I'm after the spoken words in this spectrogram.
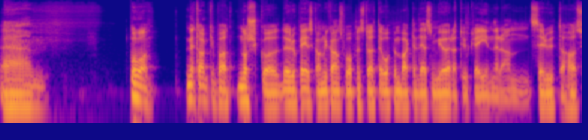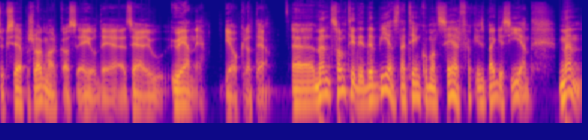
Um, og med tanke på at norsk og det europeiske og amerikansk våpenstøtte åpenbart er det som gjør at ukrainerne ser ut til å ha suksess på slagmarka, så er, det, så er jeg jo uenig i akkurat det. Eh, men samtidig, det blir en sånn ting hvor man ser fuckings begge sidene. Men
